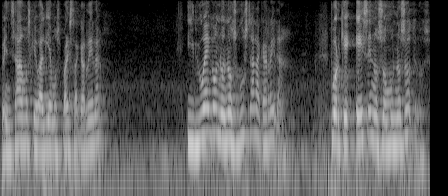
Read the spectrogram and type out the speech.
pensábamos que valíamos para esta carrera y luego no nos gusta la carrera, porque ese no somos nosotros.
